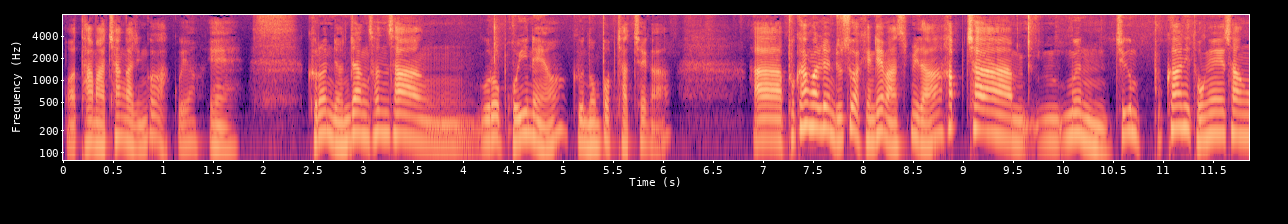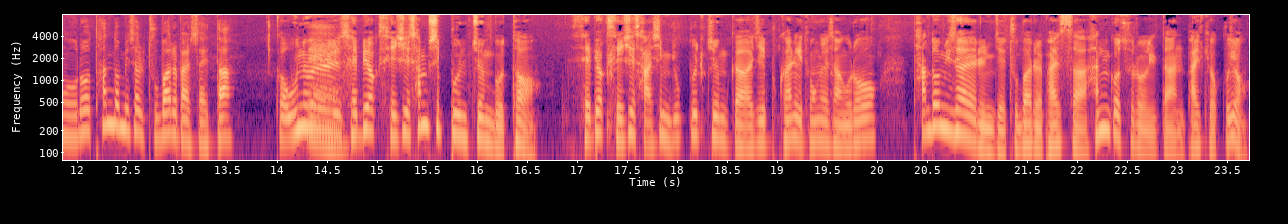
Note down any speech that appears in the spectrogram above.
뭐 다 마찬가지인 것 같고요. 예. 그런 연장선상으로 보이네요. 그 논법 자체가. 아, 북한 관련 뉴스가 굉장히 많습니다. 합참은 지금 북한이 동해상으로 탄도미사일 두 발을 발사했다? 그러니까 오늘 네. 새벽 3시 30분쯤부터 새벽 3시 46분쯤까지 북한이 동해상으로 탄도미사일을 이제 두 발을 발사한 것으로 일단 밝혔고요.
